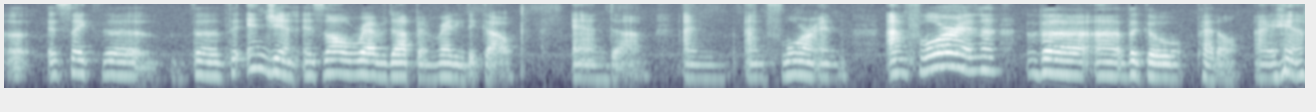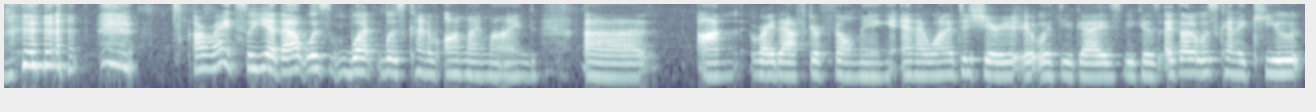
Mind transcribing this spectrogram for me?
uh, it's like the the the engine is all revved up and ready to go, and um, I'm I'm flooring I'm flooring the uh, the go pedal. I am. all right, so yeah, that was what was kind of on my mind. Uh, on right after filming and I wanted to share it with you guys because I thought it was kind of cute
